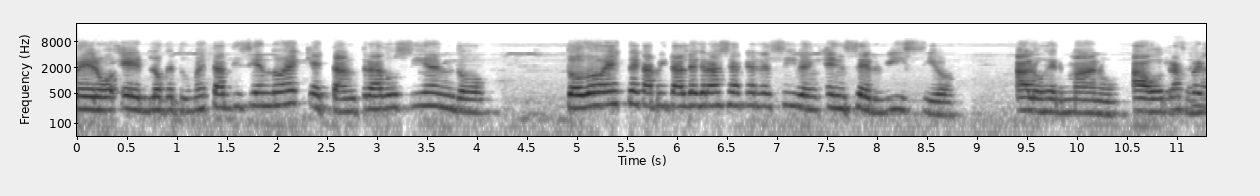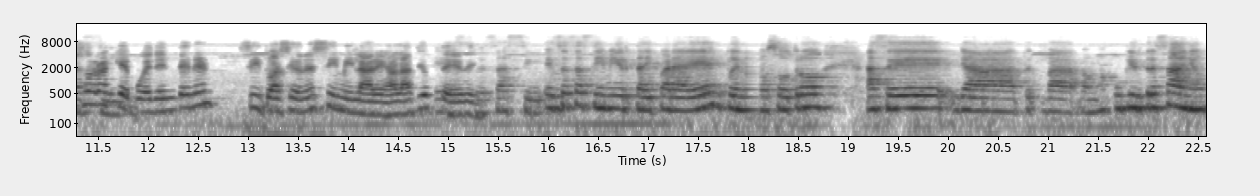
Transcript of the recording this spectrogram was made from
pero eh, lo que tú me estás diciendo es que están traduciendo todo este capital de gracia que reciben en servicio a los hermanos, a otras personas que pueden tener situaciones similares a las de ustedes. Eso es así, eso es así, Mirta. Y para él, pues nosotros hace ya, vamos a cumplir tres años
